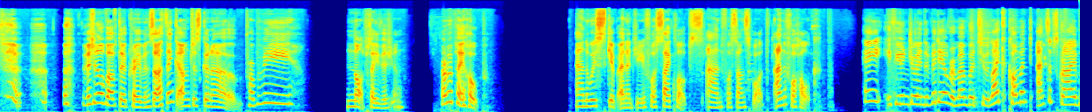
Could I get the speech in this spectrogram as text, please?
Vision will buff the Kraven, so I think I'm just gonna probably not play Vision. Probably play Hope. And we skip energy for Cyclops and for Sunspot and for Hulk. Hey, if you're enjoying the video, remember to like, comment and subscribe.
